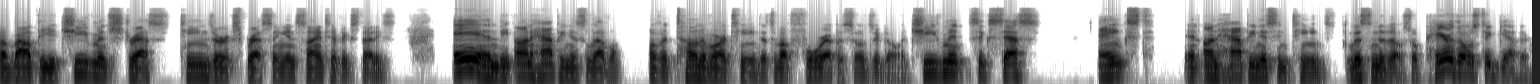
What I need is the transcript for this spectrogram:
about the achievement stress teens are expressing in scientific studies and the unhappiness level of a ton of our teens. That's about four episodes ago. Achievement, success, angst, and unhappiness in teens. Listen to those. So pair those together,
